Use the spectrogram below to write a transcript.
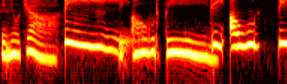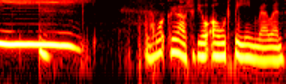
in your jar? Bee. The old bean. The old bee. And what grew out of your old bean, Rowan?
